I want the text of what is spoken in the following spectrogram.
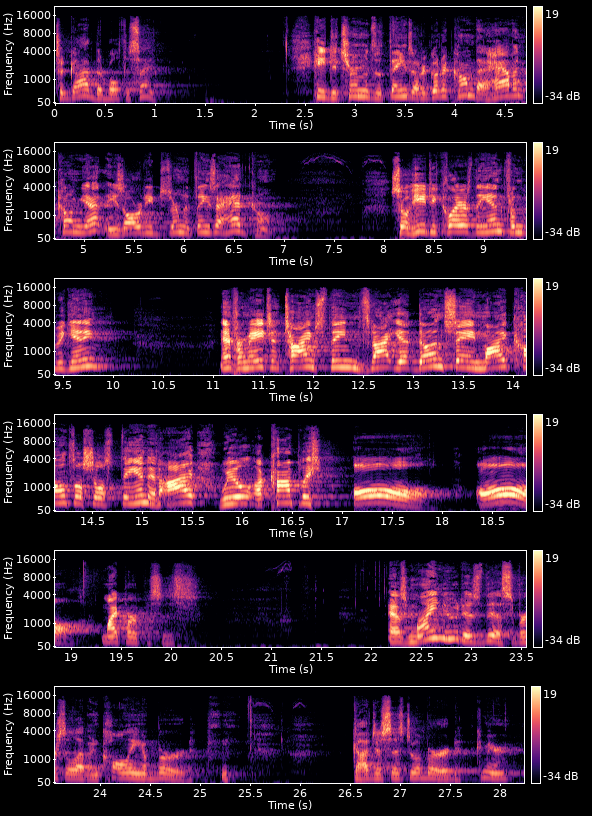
To God, they're both the same. He determines the things that are going to come that haven't come yet. He's already determined things that had come. So he declares the end from the beginning. And from ancient times, things not yet done, saying, My counsel shall stand, and I will accomplish all, all my purposes. As minute as this, verse 11, calling a bird. God just says to a bird, Come here.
